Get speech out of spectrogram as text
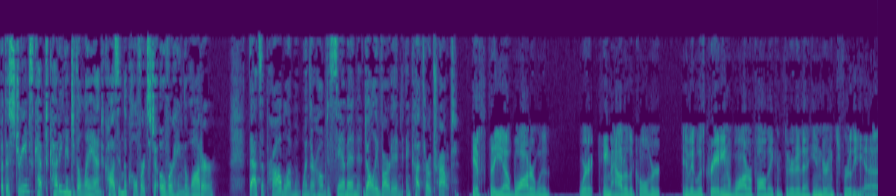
But the streams kept cutting into the land, causing the culverts to overhang the water. That's a problem when they're home to salmon, dolly varden, and cutthroat trout. If the uh, water was where it came out of the culvert, if it was creating a waterfall, they considered it a hindrance for the uh,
